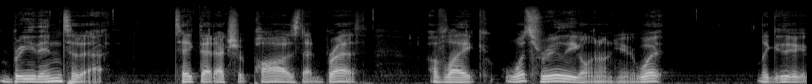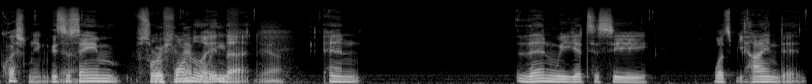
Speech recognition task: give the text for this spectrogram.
breathe into that. Take that extra pause, that breath of like what's really going on here? What like uh, questioning. It's yeah. the same sort of formula in that. Yeah. And then we get to see what's behind it.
